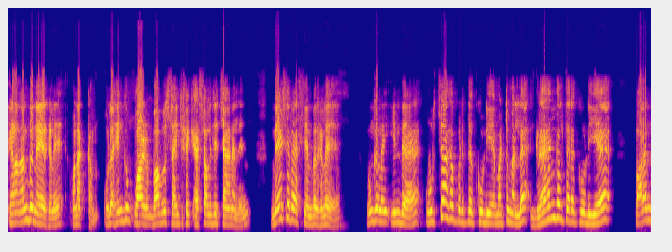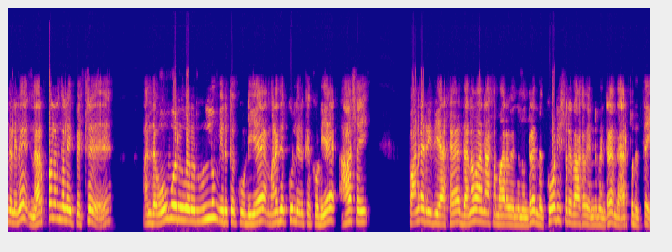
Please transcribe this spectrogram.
எனது அன்பு நேயர்களே வணக்கம். உலகெங்கும் வாழும் பாபு சயின்டிபிக் அஸ்ட்ராலஜி சேனலின் மேஷராசி என்பர்களே உங்களை இந்த உற்சாகப்படுத்தக்கூடிய மட்டுமல்ல கிரகங்கள் தரக்கூடிய பலன்களிலே நற்பலன்களை பெற்று அந்த ஒவ்வொருவருள்ளும் இருக்கக்கூடிய மனதிற்குள் இருக்கக்கூடிய ஆசை பண ரீதியாக தனவானாக மாற வேண்டும் என்ற அந்த கோடீஸ்வரராக வேண்டும் என்ற அந்த அற்புதத்தை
